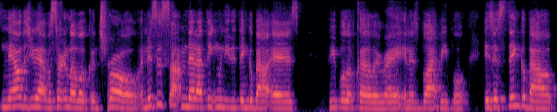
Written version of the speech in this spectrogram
now that you have a certain level of control, and this is something that I think we need to think about as people of color, right? And as Black people, is just think about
